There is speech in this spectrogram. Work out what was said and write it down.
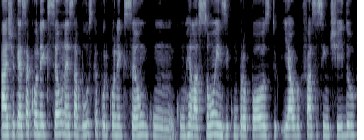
Acho que essa conexão, né, essa busca por conexão com, com relações e com propósito e algo que faça sentido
